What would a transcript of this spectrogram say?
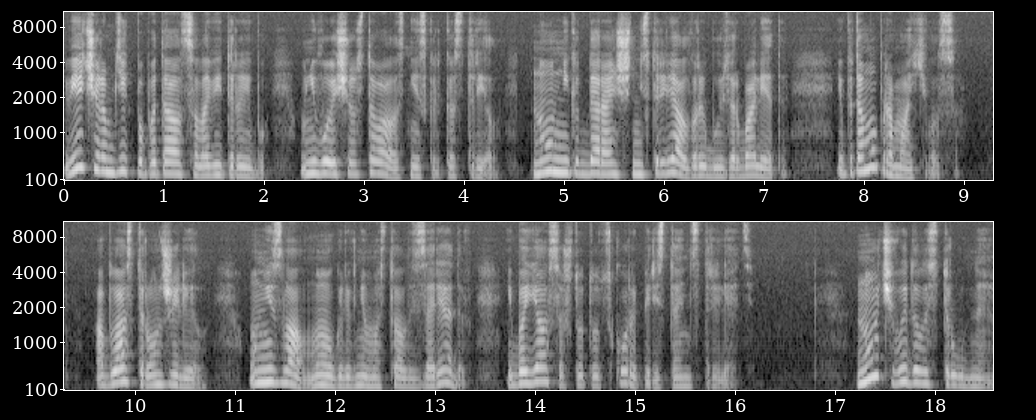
Вечером Дик попытался ловить рыбу. У него еще оставалось несколько стрел но он никогда раньше не стрелял в рыбу из арбалета и потому промахивался. А бластер он жалел. Он не знал, много ли в нем осталось зарядов, и боялся, что тот скоро перестанет стрелять. Ночь выдалась трудная,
